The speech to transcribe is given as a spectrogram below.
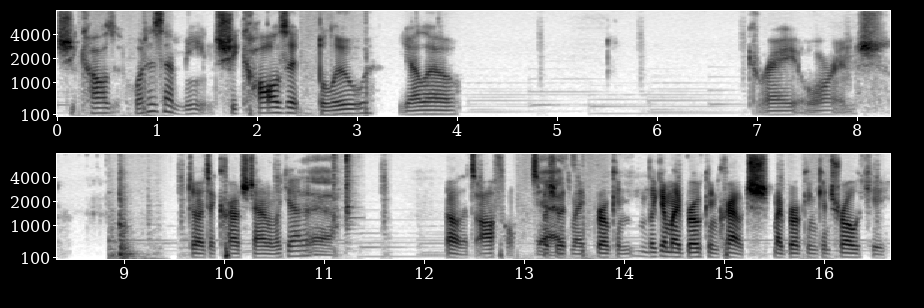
She calls it. What does that mean? She calls it blue, yellow, gray, orange. Do I have to crouch down and look at it? Yeah. Oh, that's awful. Especially Yeah, with my broken. Look at my broken crouch, my broken control key.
